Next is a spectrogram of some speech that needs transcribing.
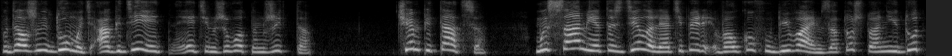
вы должны думать, а где этим животным жить-то? Чем питаться? Мы сами это сделали, а теперь волков убиваем за то, что они идут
